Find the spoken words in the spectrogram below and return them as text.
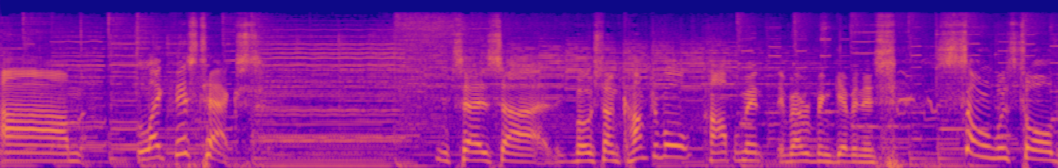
Um, like this text. It says, uh, most uncomfortable compliment they've ever been given is someone was told,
